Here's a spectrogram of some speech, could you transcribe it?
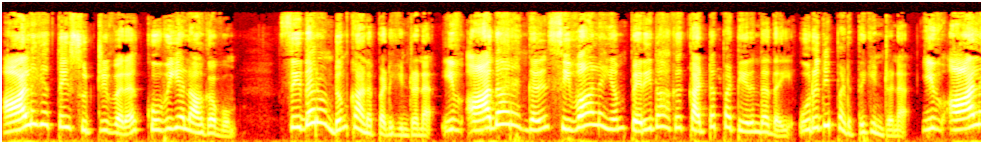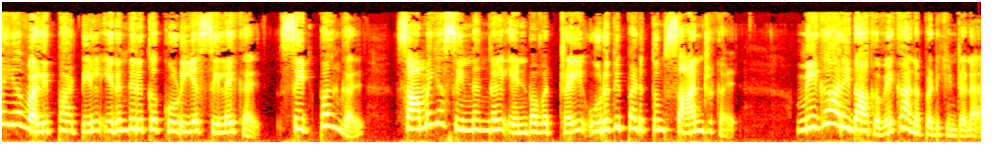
ஆலயத்தை சுற்றிவர குவியலாகவும் சிதறுண்டும் காணப்படுகின்றன. இவ் ஆதாரங்கள் சிவாலயம் பெரிதாக கட்டப்பட்டிருந்ததை உறுதிப்படுத்துகின்றன. இவ் ஆலய வழிபாட்டில் இருந்திருக்கக்கூடிய சிலைகள் சிற்பங்கள் சமய சின்னங்கள் என்பவற்றை உறுதிப்படுத்தும் சான்றுகள் மிக அரிதாகவே காணப்படுகின்றன.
